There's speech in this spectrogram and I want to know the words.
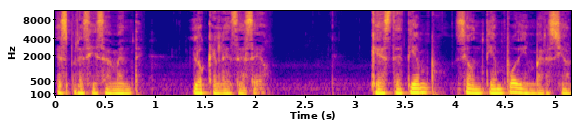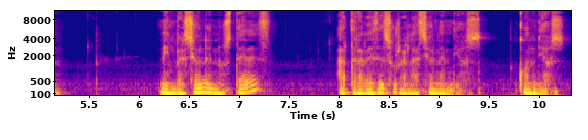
es precisamente lo que les deseo. Que este tiempo sea un tiempo de inversión. De inversión en ustedes a través de su relación en Dios, con Dios.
